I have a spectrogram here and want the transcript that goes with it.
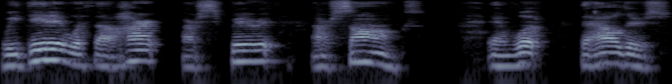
We did it with our heart, our spirit, our songs, and what the elders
